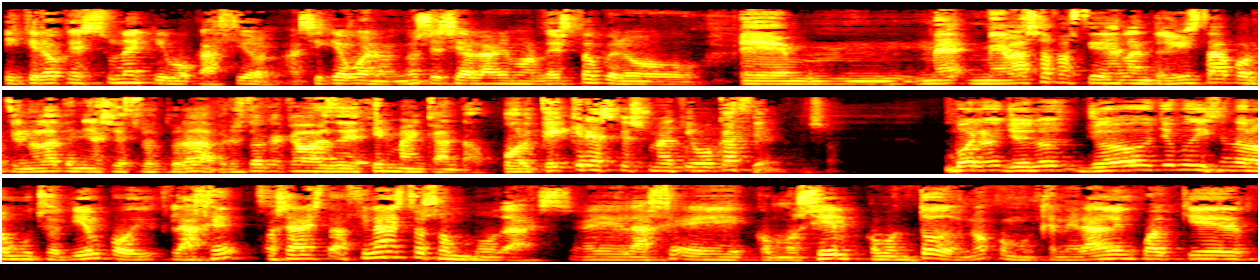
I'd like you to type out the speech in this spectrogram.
y creo que es una equivocación. Así que bueno, no sé si hablaremos de esto, pero... Eh, me, me, vas a fastidiar la entrevista porque no la tenías estructurada, pero esto que acabas de decir me ha encantado. ¿Por qué crees que es una equivocación? Eso? Bueno, yo, lo, yo llevo diciéndolo mucho tiempo. La gente, o sea, esto, al final esto son modas, eh, la, eh, como siempre, como en todo, ¿no? Como en general en cualquier...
